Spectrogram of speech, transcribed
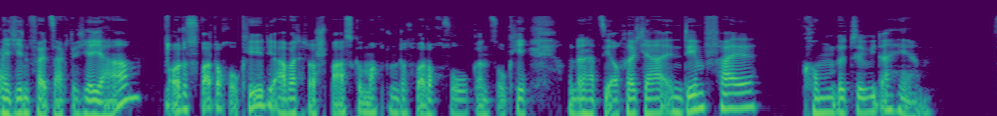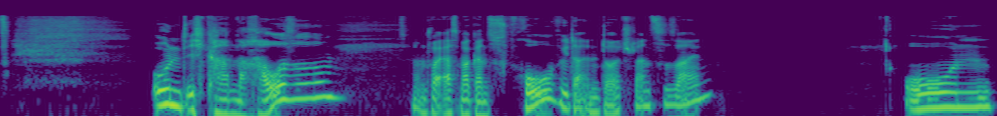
Jedenfalls sagte ich ihr, ja, oh, das war doch okay, die Arbeit hat auch Spaß gemacht und das war doch so ganz okay. Und dann hat sie auch gesagt, ja, in dem Fall komm bitte wieder her. Und ich kam nach Hause und war erstmal ganz froh, wieder in Deutschland zu sein und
